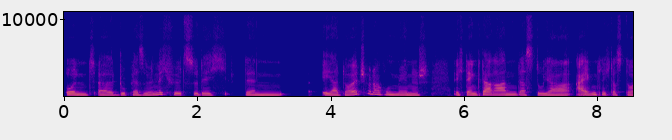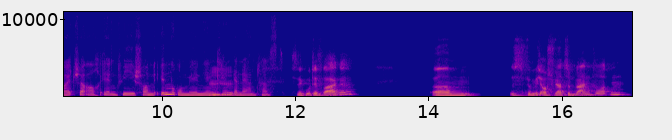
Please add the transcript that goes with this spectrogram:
Und äh, du persönlich fühlst du dich denn eher deutsch oder rumänisch? Ich denke daran, dass du ja eigentlich das Deutsche auch irgendwie schon in Rumänien mhm. kennengelernt hast. Das ist eine gute Frage. Ähm, ist für mich auch schwer zu beantworten.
